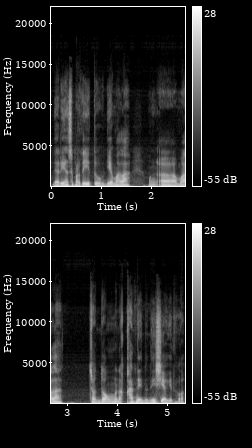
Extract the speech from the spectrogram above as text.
dari yang seperti itu. Dia malah meng, uh, malah condong menekan Indonesia gitu loh.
